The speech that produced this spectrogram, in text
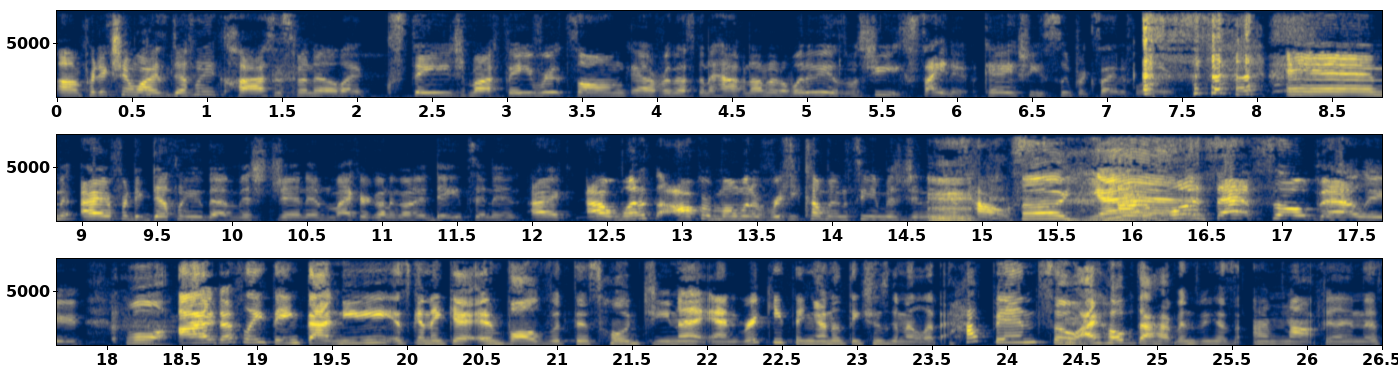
Um, prediction wise, definitely class is going to like stage my favorite song ever. That's going to happen. I don't know what it is, but she's excited. Okay, she's super excited for it. and I predict definitely that Miss Jenn and Mike are going to go on dates. And then I I wanted the awkward moment of Ricky coming and seeing Miss Jenn in his Mm. house. Oh, yeah, I want that so badly. Well, I definitely think that Nini is gonna get involved with this whole Gina and Ricky thing. I don't think she's gonna let it happen. So Mm. I hope that happens because I'm not feeling this.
